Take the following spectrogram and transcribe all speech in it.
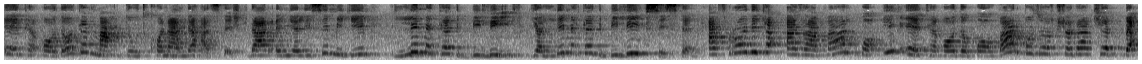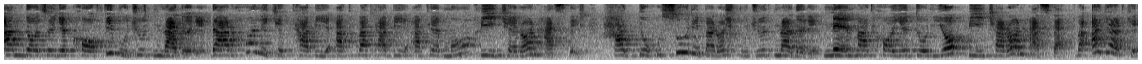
اعتقادات محدود کننده هستش. در انگلیسی میگیم limited belief یا limited belief system. افرادی که از اول با این اعتقاد و باور بزرگ شدن که به اندازه کافی وجود نداره. در حالی که طبیعت و طبیعت ما بیکران هستش. حد و حصوری براش وجود نداره. نعمتهای دنیا بیکران هستند و اگر که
